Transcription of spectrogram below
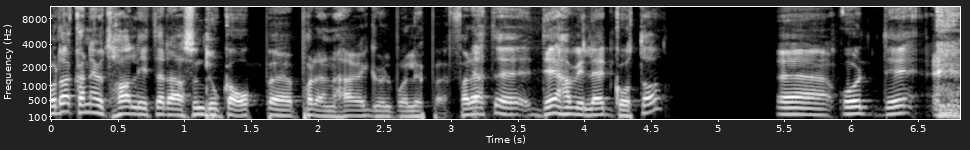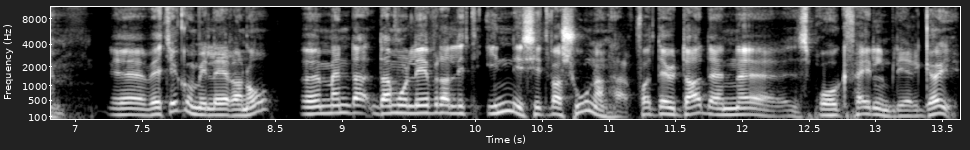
Og da kan jeg jo ta litt av det der som dukka opp uh, på denne her gullbryllupet. For dette, det har vi ledd godt av. Uh, og det uh, vet jeg ikke om vi ler av nå, uh, men da, da må leve da litt inn i situasjonene her. For det er jo da denne språkfeilen blir gøy.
